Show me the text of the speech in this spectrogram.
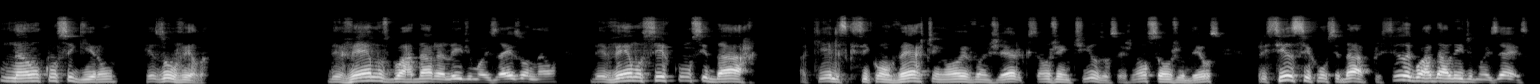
não conseguiram resolvê-la. Devemos guardar a lei de Moisés ou não? Devemos circuncidar aqueles que se convertem ao evangelho, que são gentios, ou seja, não são judeus? Precisa circuncidar? Precisa guardar a lei de Moisés?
